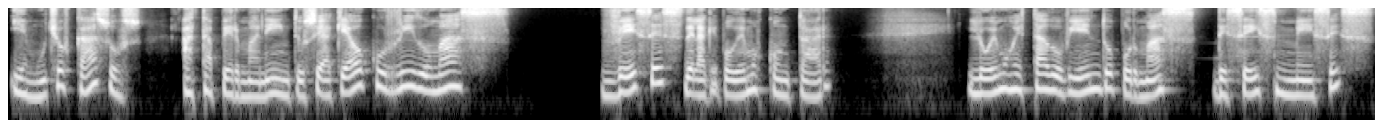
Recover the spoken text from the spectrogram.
y en muchos casos hasta permanente, o sea, que ha ocurrido más veces de la que podemos contar. Lo hemos estado viendo por más de seis meses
